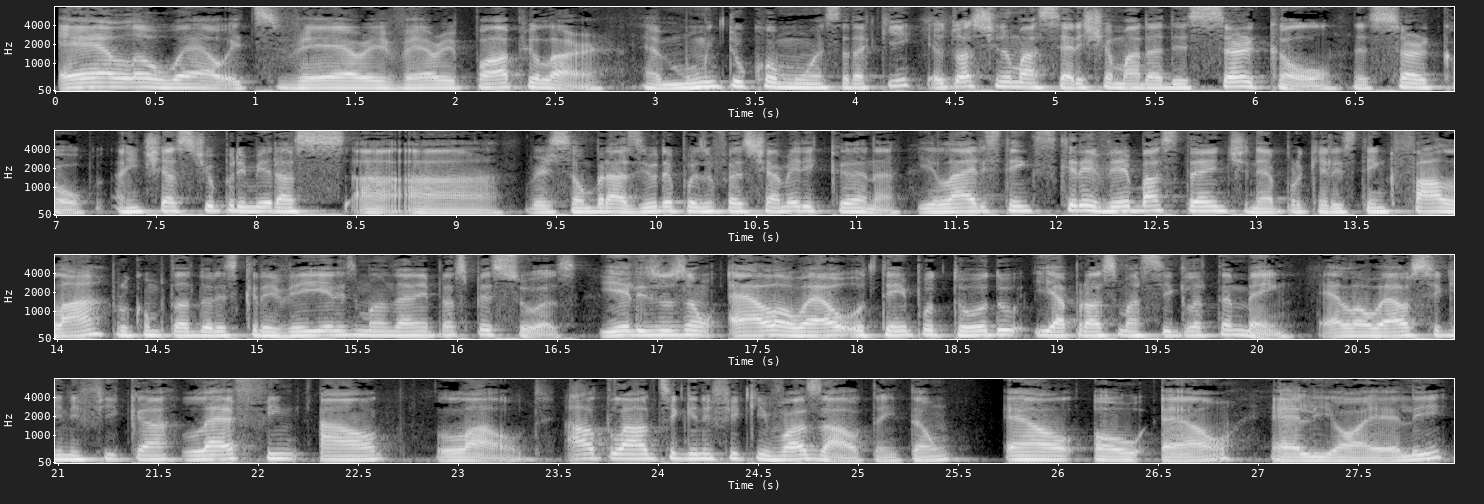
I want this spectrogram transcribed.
LOL, it's very, very popular. É muito comum essa daqui. Eu tô assistindo uma série chamada The Circle. The Circle. A gente assistiu primeiro a, a, a, versão Brasil, depois eu fui assistir a americana. E lá eles têm que escrever bastante, né? Porque eles têm que falar pro computador escrever e eles mandarem para as pessoas. E eles usam LOL o tempo todo e a próxima sigla também. LOL significa Laughing Out Loud. Out loud significa em voz alta. Então, L-O-L, L-O-L,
